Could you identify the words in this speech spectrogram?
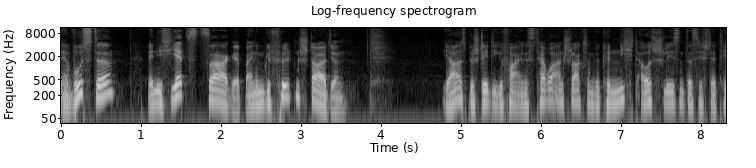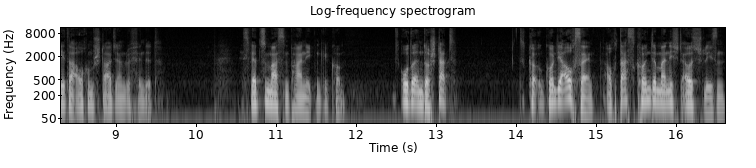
er wusste, wenn ich jetzt sage, bei einem gefüllten Stadion, ja, es besteht die Gefahr eines Terroranschlags und wir können nicht ausschließen, dass sich der Täter auch im Stadion befindet. Es wäre zu Massenpaniken gekommen. Oder in der Stadt. Das ko konnte ja auch sein. Auch das konnte man nicht ausschließen.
